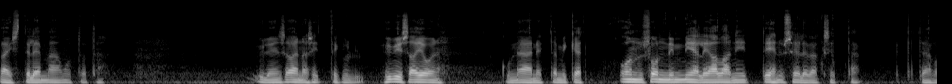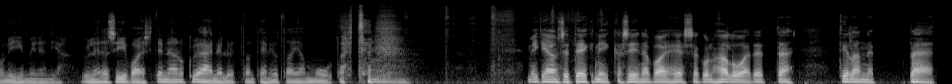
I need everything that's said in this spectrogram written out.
väistelemään, mutta tota, yleensä aina sitten kyllä hyvissä ajoin, kun näen, että mikä on sonnin mieliala, niin tehnyt selväksi, että, että täällä on ihminen. Ja yleensä siinä vaiheessa sitten enää on kyllä äänellyt, että on tehnyt jotain ja muuta. Että. Mm. Mikä on se tekniikka siinä vaiheessa, kun haluat, että tilanne päät,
